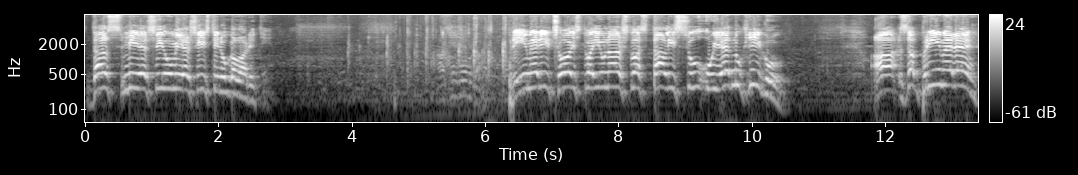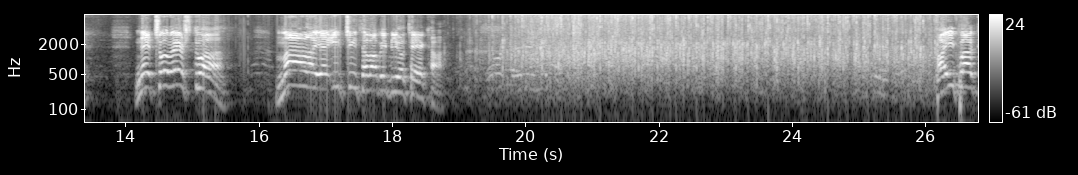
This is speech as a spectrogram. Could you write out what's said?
da smiješ i umiješ istinu govoriti. Primeri čojstva i junaštva stali su u jednu knjigu, a za primere nečoveštva mala je i čitava biblioteka. Pa ipak,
